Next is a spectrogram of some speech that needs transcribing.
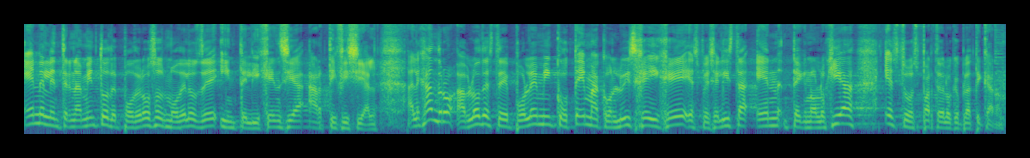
en el entrenamiento de poderosos modelos de inteligencia artificial. Alejandro habló de este polémico tema con Luis G.I.G., especialista en tecnología. Esto es parte de lo que platicaron.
